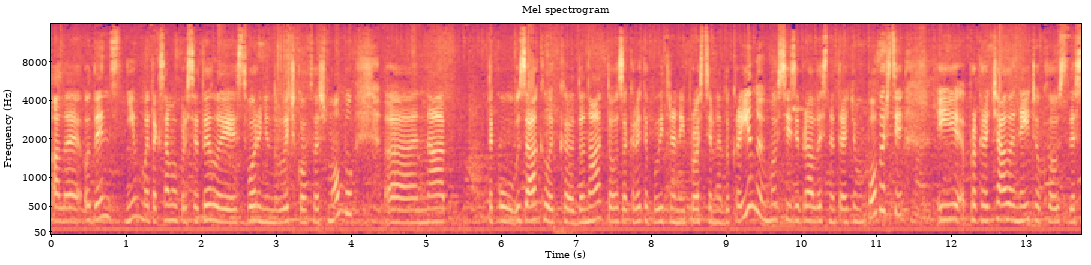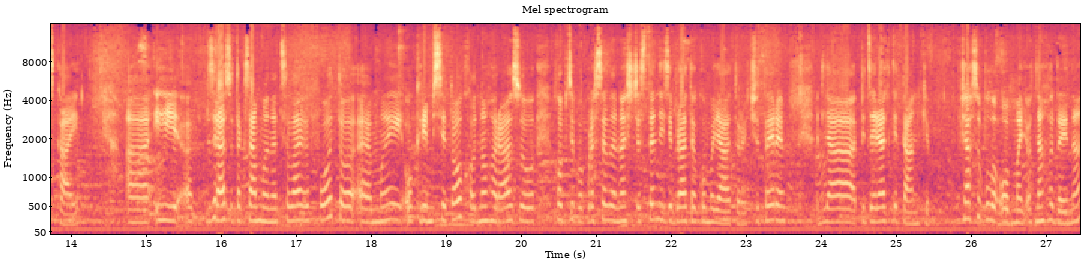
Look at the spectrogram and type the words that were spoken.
але один з днів ми так само присвятили створенню невеличкого флешмобу е, на таку заклик до НАТО закрити повітряний простір над Україною. Ми всі зібрались на третьому поверсі і прокричали «NATO close the sky». І е, зразу так само надсилаю фото. Е, ми, окрім сіток, одного разу хлопці попросили нас частини зібрати акумулятори чотири для підзарядки танків. Часу було обмаль одна година,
